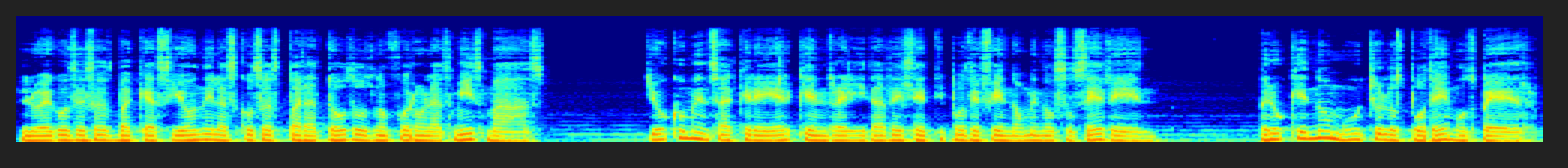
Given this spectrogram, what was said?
Luego de esas vacaciones las cosas para todos no fueron las mismas. Yo comencé a creer que en realidad ese tipo de fenómenos suceden, pero que no mucho los podemos ver.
